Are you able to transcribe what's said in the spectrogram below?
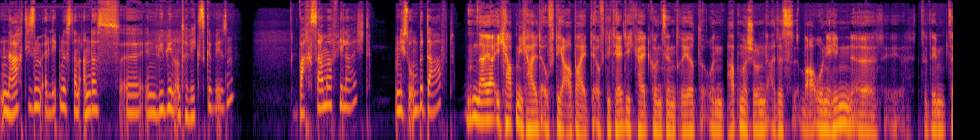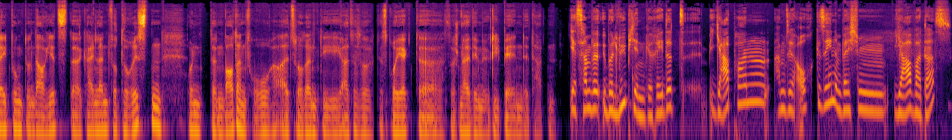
nach diesem Erlebnis dann anders äh, in Libyen unterwegs gewesen? Wachsamer vielleicht? Und nicht so unbedarft? Naja, ich habe mich halt auf die Arbeit, auf die Tätigkeit konzentriert und habe mir schon, also es war ohnehin äh, zu dem Zeitpunkt und auch jetzt äh, kein Land für Touristen und dann war dann froh, als wir dann die, also so das Projekt äh, so schnell wie möglich beendet hatten. Jetzt haben wir über Libyen geredet. Japan haben Sie auch gesehen. In welchem Jahr war das?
